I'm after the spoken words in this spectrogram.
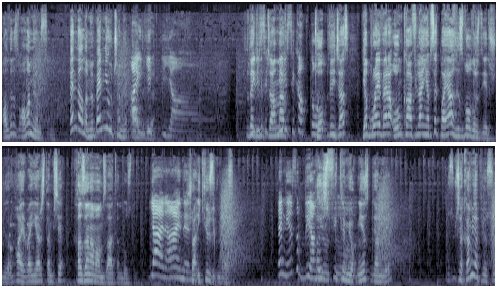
Aldınız mı? Alamıyor musun sanırım? Ben de alamıyorum. Ben niye uçamıyorum? Ay Aldı biri. gitti ya. Şurada birisi, gidip canlar kaptı onu. toplayacağız. Ya burayı vera 10k falan yapsak bayağı hızlı oluruz diye düşünüyorum. Hayır ben yarıştan bir şey kazanamam zaten dostum. Yani aynen. Şu an 200'lük mü burası? Ya niye zıplayamıyorsun? hiç fikrim yok. Niye zıplayamıyorum? Dostum şaka mı yapıyorsun?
